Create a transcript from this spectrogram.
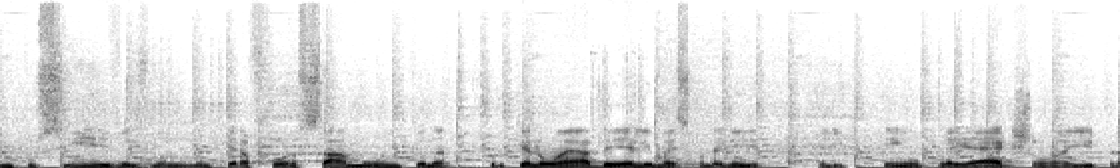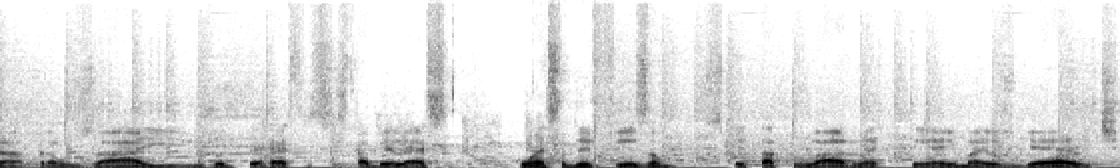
impossíveis, não, não queira forçar muito, né? Porque não é a dele, mas quando ele, ele tem o play action aí para usar e o jogo terrestre se estabelece com essa defesa espetacular, né? Que tem aí Miles Garrett,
